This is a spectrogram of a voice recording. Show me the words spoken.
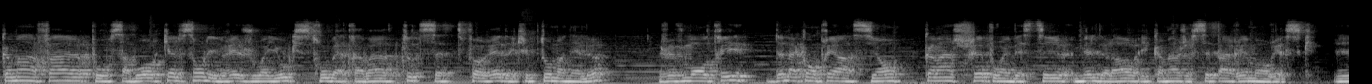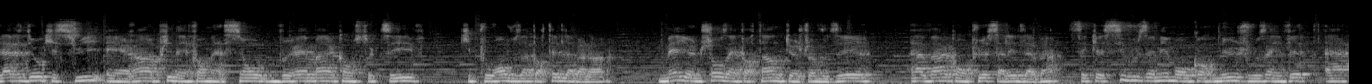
Comment faire pour savoir quels sont les vrais joyaux qui se trouvent à travers toute cette forêt de crypto-monnaies-là? Je vais vous montrer de ma compréhension comment je ferais pour investir 1000 dollars et comment je séparerais mon risque. La vidéo qui suit est remplie d'informations vraiment constructives qui pourront vous apporter de la valeur. Mais il y a une chose importante que je dois vous dire avant qu'on puisse aller de l'avant, c'est que si vous aimez mon contenu, je vous invite à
